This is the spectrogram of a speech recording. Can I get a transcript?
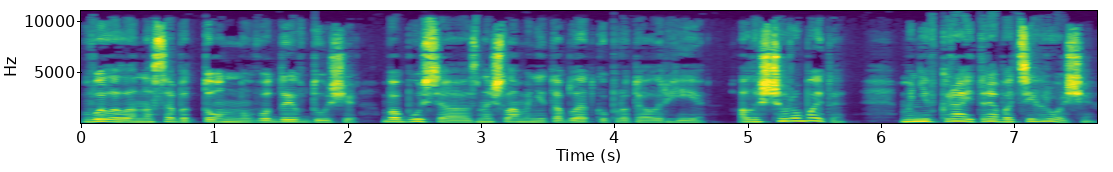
вилила на себе тонну води в душі. Бабуся знайшла мені таблетку проти алергії. Але що робити? Мені вкрай треба ці гроші.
